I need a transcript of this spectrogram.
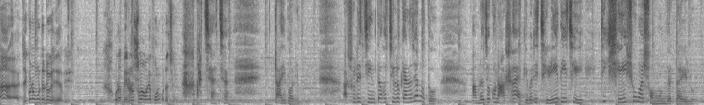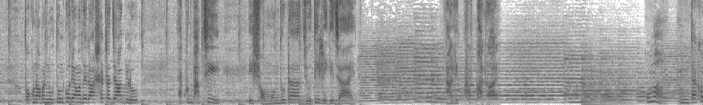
হ্যাঁ যে কোনো মুহূর্তে ঢুকে যাবে। ওরা বেরোনোর সময় আমাকে ফোন করেছিল আচ্ছা আচ্ছা তাই বলো। আসলে চিন্তা হচ্ছিল কেন জানো তো? আমরা যখন আশা একেবারে ছেড়িয়ে দিয়েছি ঠিক সেই সময় সম্বন্ধটা এলো। তখন আবার নতুন করে আমাদের আশাটা জাগলো। এখন ভাবছি এই সম্বন্ধটা যদি লেগে যায়, তাহলে খুব ভালো হয়। ওমা দেখো,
